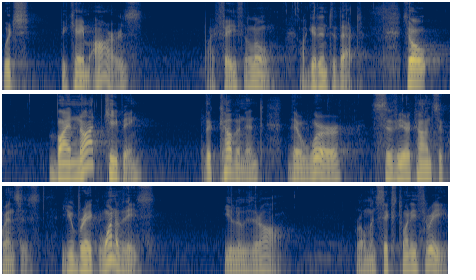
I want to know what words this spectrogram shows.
which became ours by faith alone. I'll get into that. So, by not keeping the covenant, there were severe consequences. You break one of these, you lose it all. Romans 6:23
